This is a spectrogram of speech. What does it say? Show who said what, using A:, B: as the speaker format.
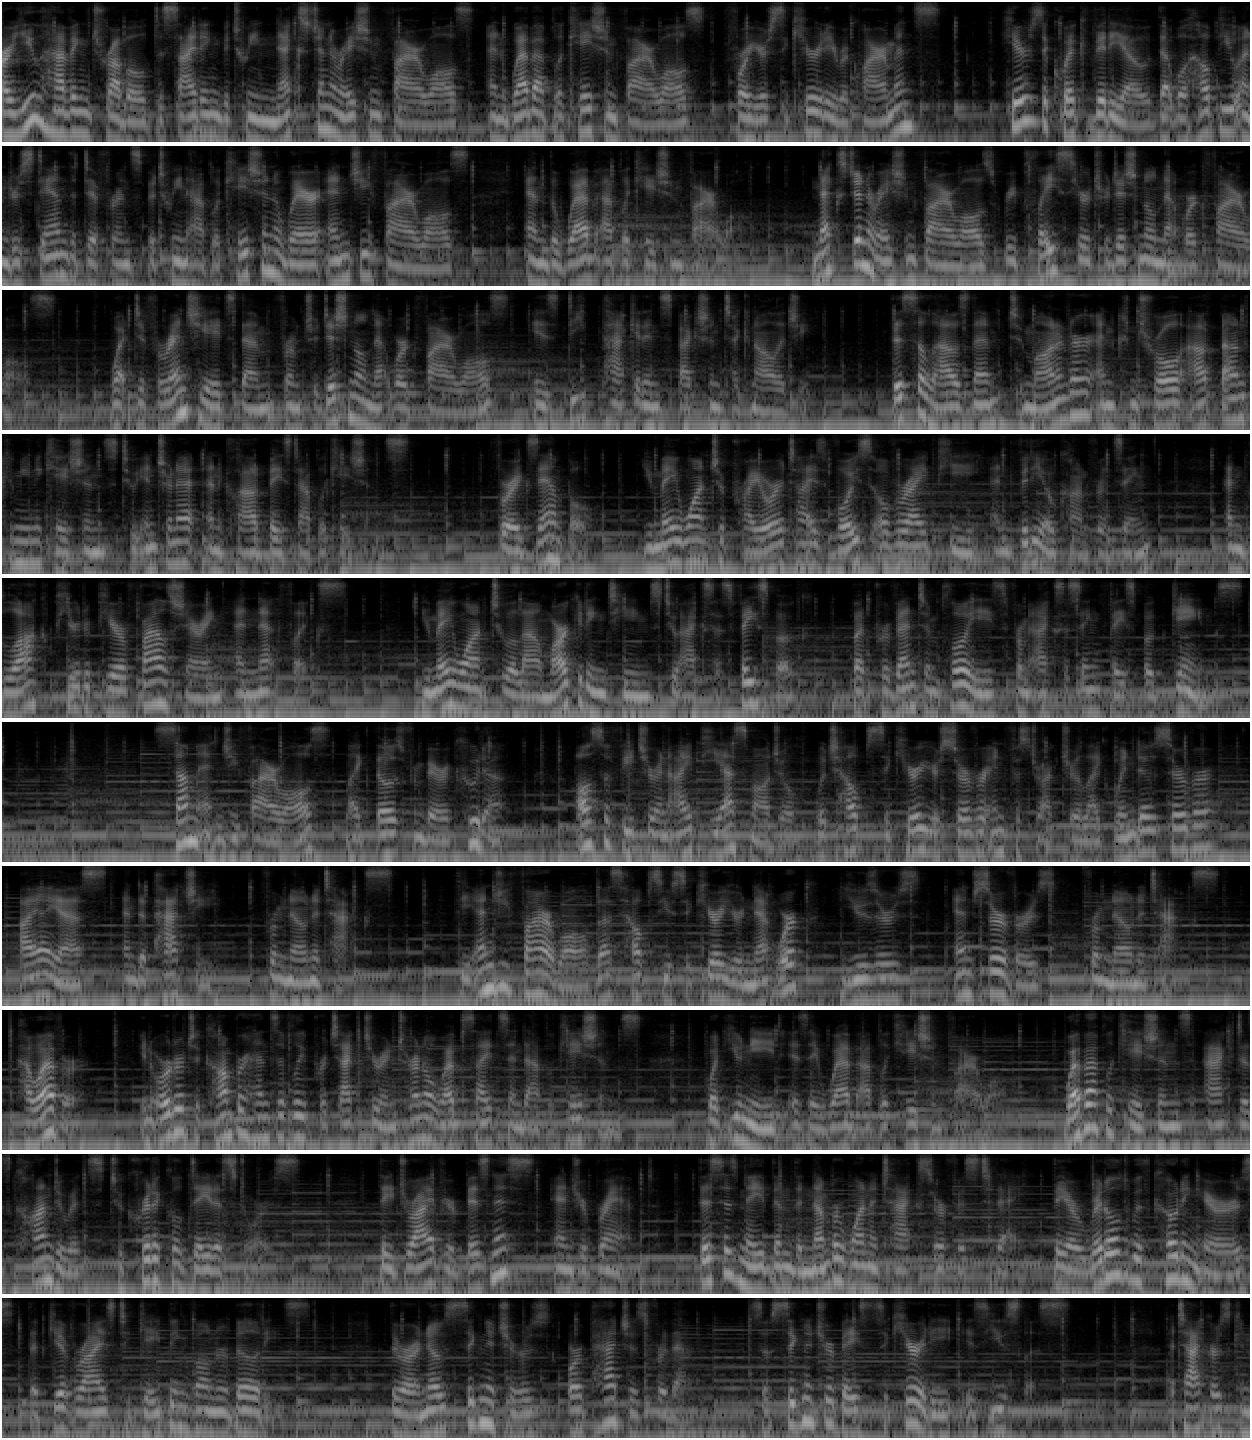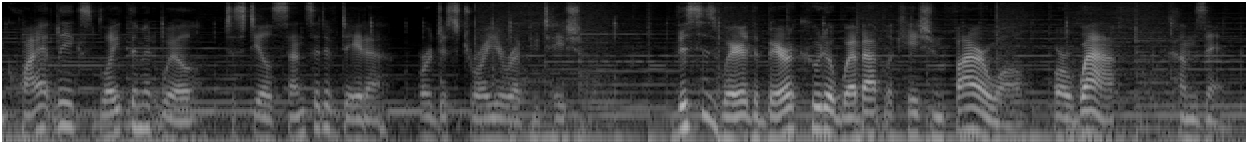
A: Are you having trouble deciding between next generation firewalls and web application firewalls for your security requirements? Here's a quick video that will help you understand the difference between application aware NG firewalls and the web application firewall. Next generation firewalls replace your traditional network firewalls. What differentiates them from traditional network firewalls is deep packet inspection technology. This allows them to monitor and control outbound communications to internet and cloud-based applications. For example, you may want to prioritize voice over IP and video conferencing and block peer-to-peer file sharing and Netflix. You may want to allow marketing teams to access Facebook, but prevent employees from accessing Facebook games. Some NG firewalls, like those from Barracuda, also feature an IPS module which helps secure your server infrastructure like Windows Server, IIS, and Apache from known attacks. The NG firewall thus helps you secure your network, users, and servers from known attacks. However, in order to comprehensively protect your internal websites and applications, what you need is a web application firewall. Web applications act as conduits to critical data stores. They drive your business and your brand. This has made them the number one attack surface today. They are riddled with coding errors that give rise to gaping vulnerabilities. There are no signatures or patches for them, so signature-based security is useless. Attackers can quietly exploit them at will to steal sensitive data or destroy your reputation. This is where the Barracuda Web Application Firewall, or WAF, comes in.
